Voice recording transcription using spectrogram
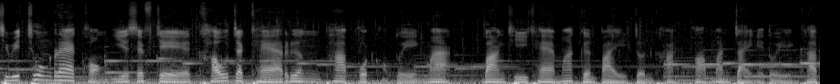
ชีวิตช่วงแรกของ ESFJ เขาจะแคร์เรื่องภาพพจน์ของตัวเองมาก บางทีแคร์มากเกินไปจนขาดความมั่นใจในตัวเองครับ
